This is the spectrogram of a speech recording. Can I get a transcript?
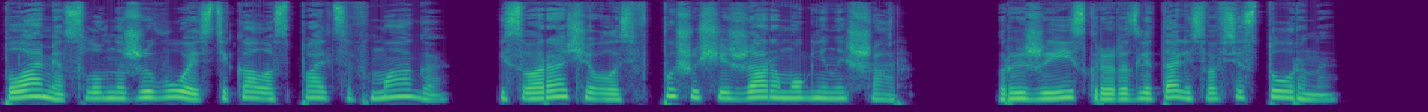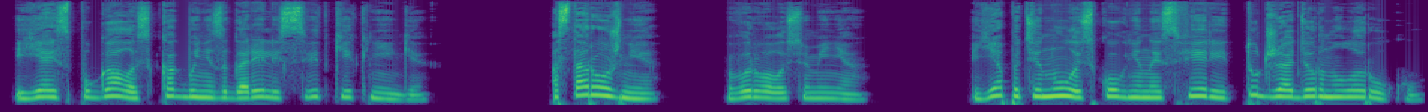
Пламя, словно живое, стекало с пальцев мага и сворачивалось в пышущий жаром огненный шар. Рыжие искры разлетались во все стороны, и я испугалась, как бы не загорелись свитки и книги. «Осторожнее!» — вырвалось у меня. Я потянулась к огненной сфере и тут же одернула руку.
